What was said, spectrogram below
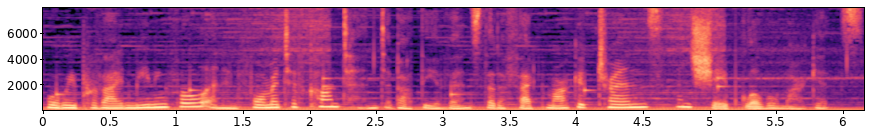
where we provide meaningful and informative content about the events that affect market trends and shape global markets.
